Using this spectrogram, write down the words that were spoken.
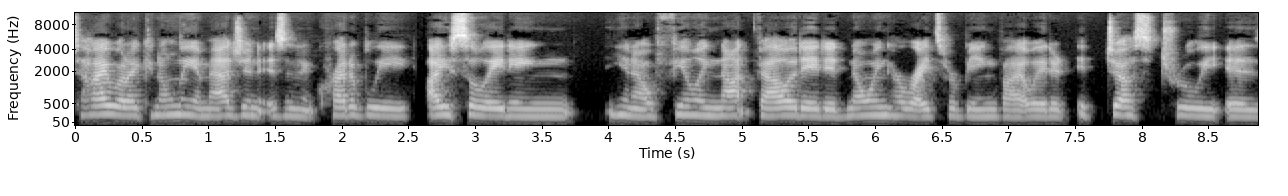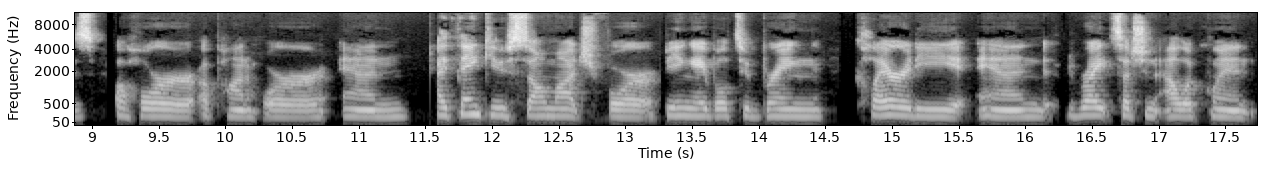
tie what i can only imagine is an incredibly isolating you know, feeling not validated, knowing her rights were being violated. It just truly is a horror upon horror. And I thank you so much for being able to bring clarity and write such an eloquent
